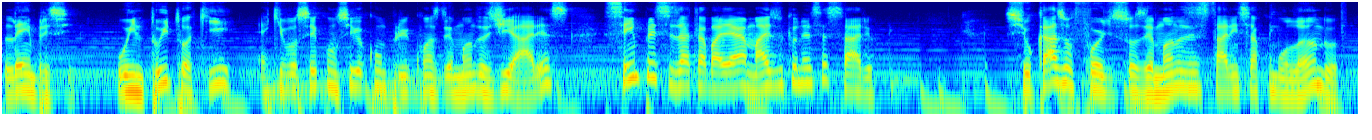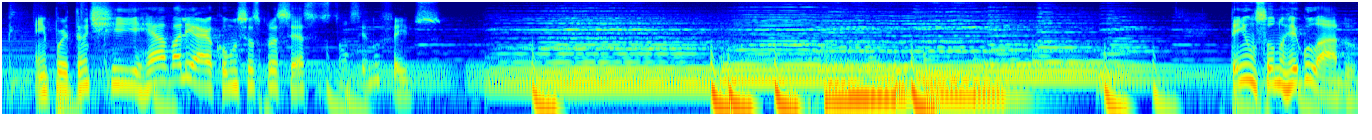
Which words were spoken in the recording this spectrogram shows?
Lembre-se, o intuito aqui é que você consiga cumprir com as demandas diárias sem precisar trabalhar mais do que o necessário. Se o caso for de suas demandas estarem se acumulando, é importante reavaliar como seus processos estão sendo feitos. Tenha um sono regulado.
